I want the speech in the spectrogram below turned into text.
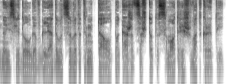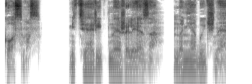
Но если долго вглядываться в этот металл, покажется, что ты смотришь в открытый космос. Метеоритное железо, но не обычное,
